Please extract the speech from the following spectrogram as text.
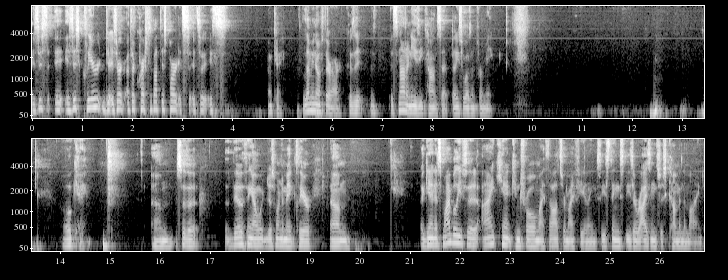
Is this is this clear? Is there other questions about this part? It's it's a, it's okay. Let me know if there are because it it's not an easy concept. At least it wasn't for me. Okay. Um, so the the other thing I just want to make clear. Um, again, it's my belief that I can't control my thoughts or my feelings. These things, these arisings, just come in the mind.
